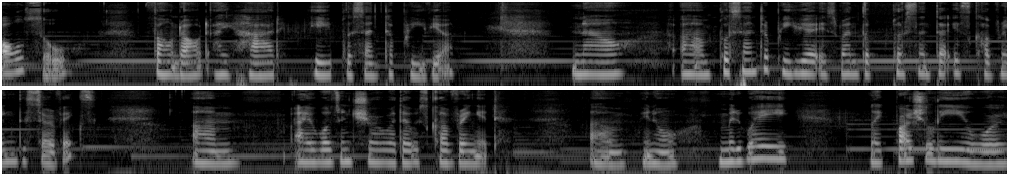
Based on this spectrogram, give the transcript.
also found out I had a placenta previa. Now, um, placenta previa is when the placenta is covering the cervix. Um, I wasn't sure whether I was covering it, um, you know, midway, like partially, or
